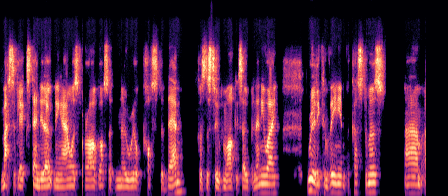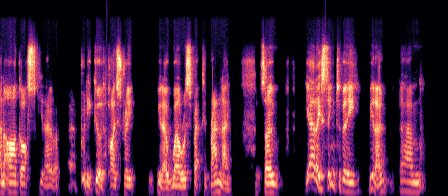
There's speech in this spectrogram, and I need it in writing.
massively extended opening hours for Argos at no real cost to them because the supermarket's open anyway. Really convenient for customers. um, and Argos, you know, a, pretty good high street, you know, well respected brand name. So, yeah, they seem to be, you know, um,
